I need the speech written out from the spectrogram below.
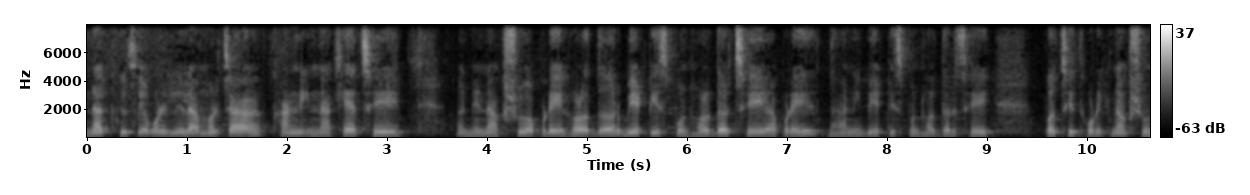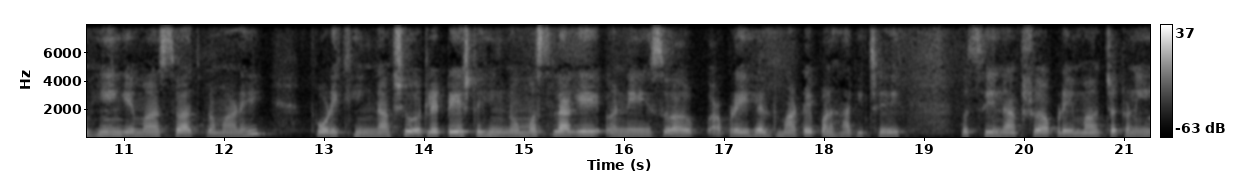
નાખ્યું છે આપણે લીલા મરચાં ખાંડી નાખ્યા છે. અને નાખશું આપણે હળદર, બે ટીસ્પૂન હળદર છે આપણે, નાની બે ટીસ્પૂન હળદર છે. પછી થોડીક નાખશું હિંગ, એમાં સ્વાદ પ્રમાણે થોડીક હિંગ નાખશું એટલે ટેસ્ટ હિંગનો મસ્ત લાગે અને આપણે હેલ્થ માટે પણ સારી છે. પછી નાખશું આપણે એમાં ચટણી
